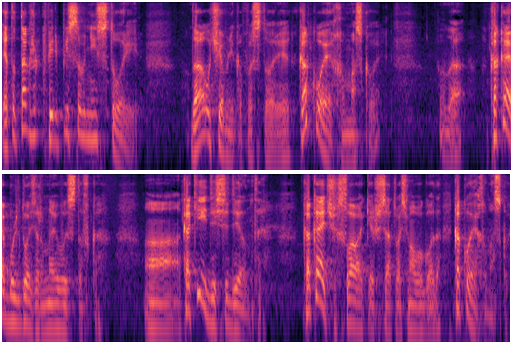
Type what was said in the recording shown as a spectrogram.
Это так же, как переписывание истории, да, учебников истории. Какое эхо Москвы? Да. Какая бульдозерная выставка? А, какие диссиденты? Какая Чехословакия 68 -го года? Какое эхо Москвы?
